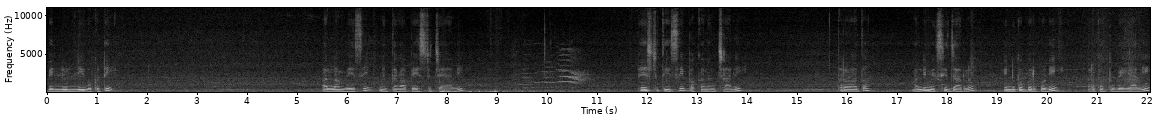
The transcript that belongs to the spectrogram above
వెల్లుల్లి ఒకటి అల్లం వేసి మెత్తగా పేస్ట్ చేయాలి. పేస్ట్ తీసి పక్కన ఉంచాలి. తర్వాత మళ్ళీ మిక్సీ జార్లో ఎండు కొబ్బరి పొడి అరకప్పు వేయాలి.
